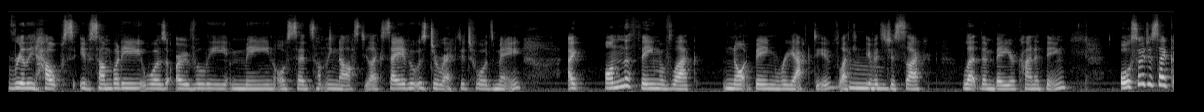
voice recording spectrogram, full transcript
really helps if somebody was overly mean or said something nasty. Like, say if it was directed towards me, I on the theme of like not being reactive. Like, if it's mm. just like let them be your kind of thing. Also, just like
